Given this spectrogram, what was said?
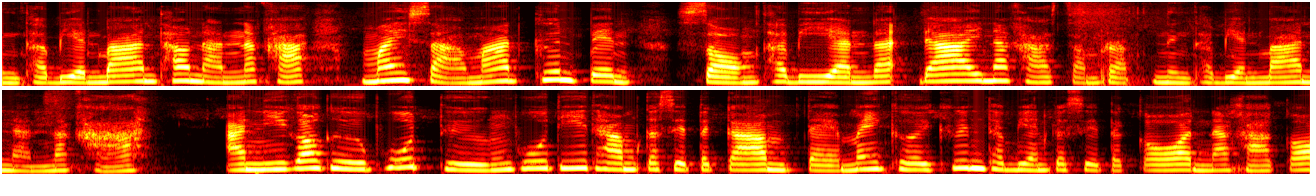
1 ทะเบียนบ้านเท่านั้นนะคะ ไม่สามารถขึ้นเป็น 2 ทะเบียนได้นะคะสำหรับ 1 ทะเบียนบ้านนั้นนะคะ อันนี้ก็คือพูดถึงผู้ที่ทำเกษตรกรรม แต่ไม่เคยขึ้นทะเบียนเกษตรกรนะคะ ก็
